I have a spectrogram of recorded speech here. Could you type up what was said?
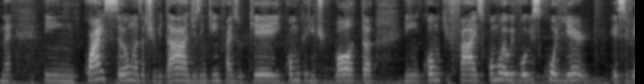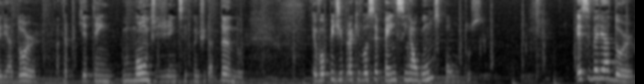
né? Em quais são as atividades, em quem faz o quê, e como que a gente vota, em como que faz, como eu vou escolher esse vereador, até porque tem um monte de gente se candidatando, eu vou pedir para que você pense em alguns pontos. Esse vereador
